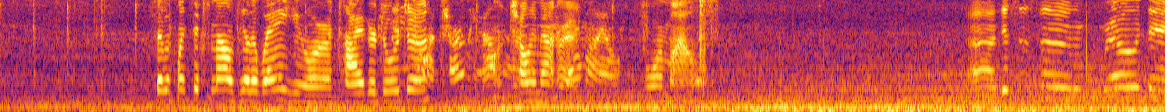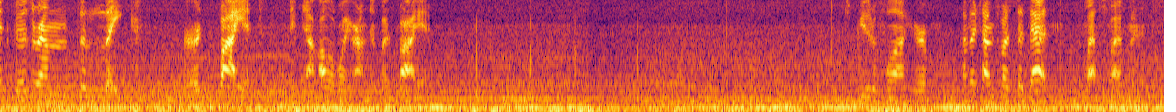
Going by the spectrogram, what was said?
7.6 miles the other way, you are Tiger, Georgia. Charlie Mountain Charlie Mountain Road. Four miles. four miles. Uh, this is the road that goes around the lake, or by it. Maybe not all the way around it, but by it. It's beautiful out here. How many times have I said that in the last five minutes?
